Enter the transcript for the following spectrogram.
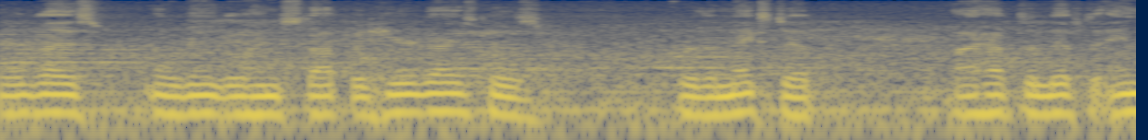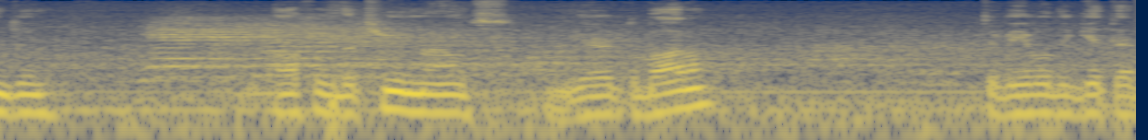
Well, guys, we're gonna go ahead and stop it here, guys, because for the next step, I have to lift the engine off of the two mounts there at the bottom to be able to get that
